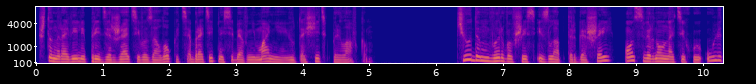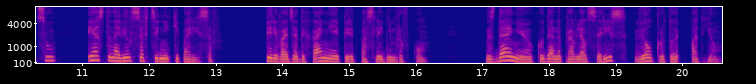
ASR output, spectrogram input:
что норовили придержать его за локоть, обратить на себя внимание и утащить к прилавкам. Чудом вырвавшись из лап торгашей, он свернул на тихую улицу и остановился в тени кипарисов, переводя дыхание перед последним рывком. К зданию, куда направлялся рис, вел крутой подъем.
